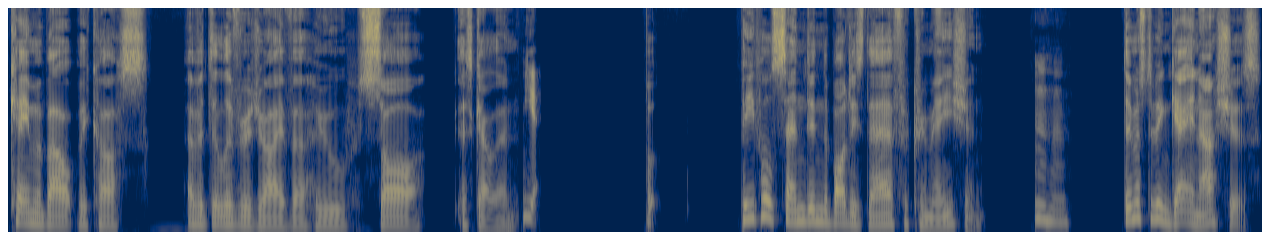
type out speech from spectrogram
came about because of a delivery driver who saw a skeleton. Yeah. People sending the bodies there for cremation, hmm they must have been getting ashes,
